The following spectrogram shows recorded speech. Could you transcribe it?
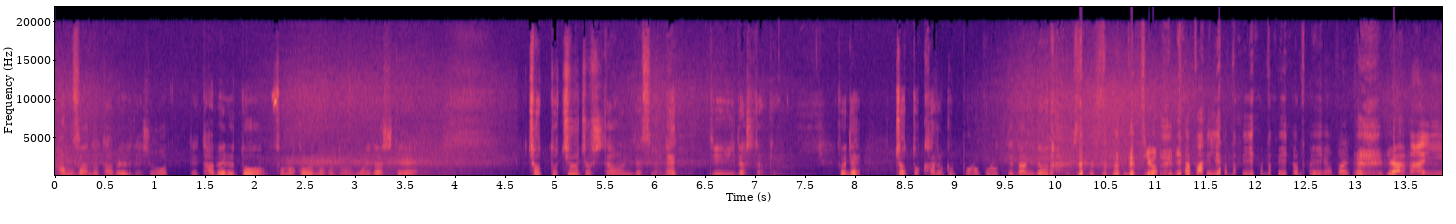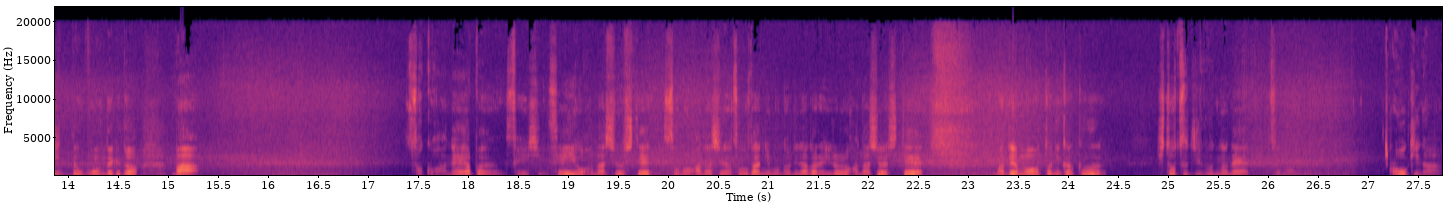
ハムサンド食べるでしょ？って食べるとその頃のことを思い出してちょっと躊躇しちゃうんですよねって言い出したわけ。それでちょっと軽くポロポロって涙を流したりするんですよ。やばいやばいやばいやばいやばい。やばいって思うんだけどまあそこはねやっぱ誠心誠意お話をしてそのお話の相談にも乗りながらいろいろ話はして、まあ、でもとにかく一つ自分のねその大きな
